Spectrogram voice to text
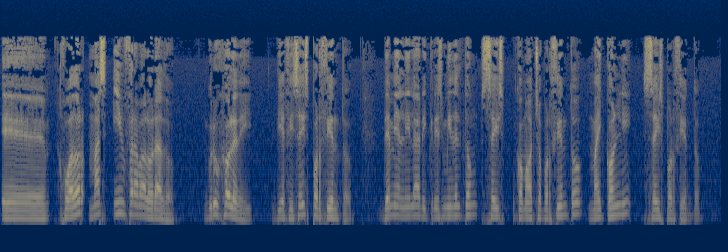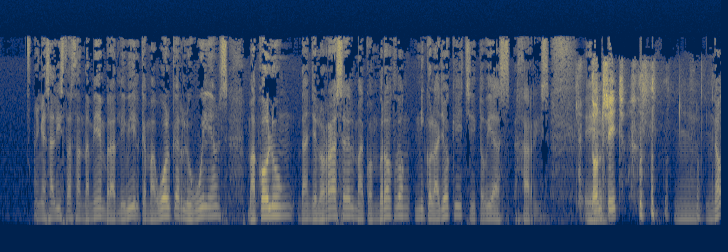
Eh, jugador más infravalorado. Group Holiday, 16%. Demian Lillard y Chris Middleton, 6,8%. Mike Conley, 6%. En esa lista están también Bradley Bill, Kemba Walker, Luke Williams, McCollum, D'Angelo Russell, Malcolm Brogdon, Nikola Jokic y Tobias Harris. Eh, Doncic. Mm, no,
